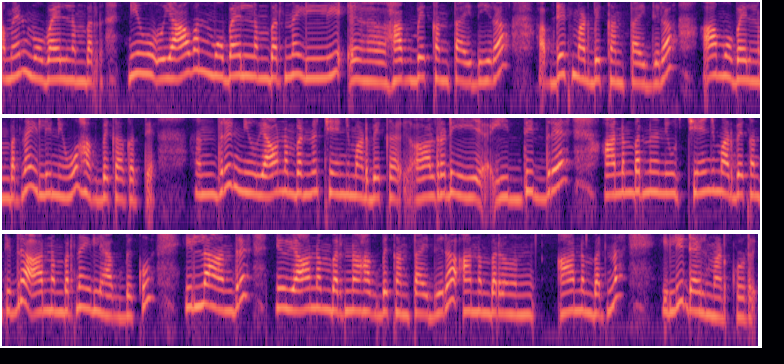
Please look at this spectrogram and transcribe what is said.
ಆಮೇಲೆ ಮೊಬೈಲ್ ನಂಬರ್. ನೀವು ಯಾವೊಂದು ಮೊಬೈಲ್ ನಂಬರ್ನ ಇಲ್ಲಿ ಹಾಕಬೇಕಂತ ಇದ್ದೀರಾ, ಅಪ್ಡೇಟ್ ಮಾಡಬೇಕಂತ ಇದ್ದೀರಾ, ಆ ಮೊಬೈಲ್ ನಂಬರ್ನ ಇಲ್ಲಿ ನೀವು ಹಾಕಬೇಕಾಗತ್ತೆ. ಅಂದರೆ ನೀವು ಯಾವ ನಂಬರ್ನ ಚೇಂಜ್ ಮಾಡಬೇಕು, ಆಲ್ರೆಡಿ ಇದ್ದಿದ್ದರೆ ಆ ನಂಬರ್ನ ನೀವು ಚೇಂಜ್ ಮಾಡಬೇಕಂತಿದ್ರೆ ಆ ನಂಬರ್ನ ಇಲ್ಲಿ ಹಾಕಬೇಕು. ಇಲ್ಲ ಅಂದರೆ ನೀವು ಯಾವ ನಂಬರ್ನ ಹಾಕಬೇಕಂತ ಇದ್ದೀರಾ, ಆ ನಂಬರ್ ಆ ನಂಬರ್ನ ಇಲ್ಲಿ ಡೈಲ್ ಮಾಡಿಕೊಡ್ರಿ.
